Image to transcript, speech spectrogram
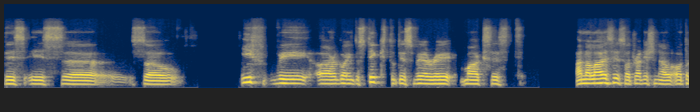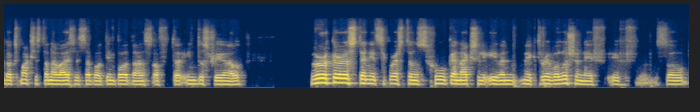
this is, uh, so if we are going to stick to this very Marxist analysis or traditional orthodox Marxist analysis about the importance of the industrial workers, then it's a question who can actually even make the revolution if, if so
